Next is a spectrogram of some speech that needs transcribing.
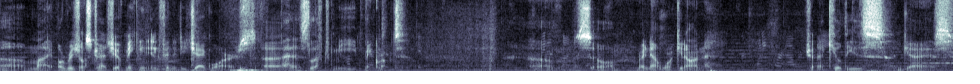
uh, my original strategy of making Infinity Jaguars uh, has left me bankrupt. Um, so um, right now I'm working on For 24 hours a trying to kill these guys.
